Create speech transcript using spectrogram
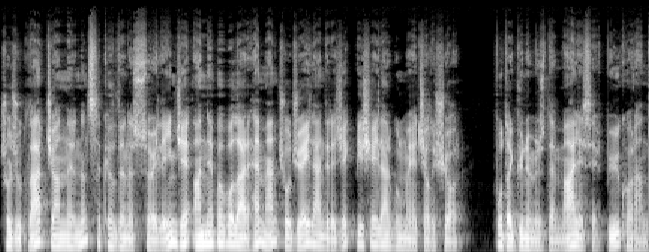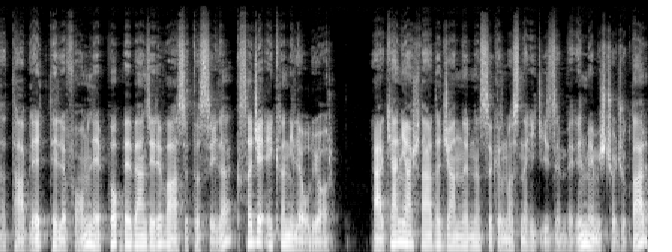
Çocuklar canlarının sıkıldığını söyleyince anne babalar hemen çocuğu eğlendirecek bir şeyler bulmaya çalışıyor. Bu da günümüzde maalesef büyük oranda tablet, telefon, laptop ve benzeri vasıtasıyla kısaca ekran ile oluyor. Erken yaşlarda canlarının sıkılmasına hiç izin verilmemiş çocuklar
